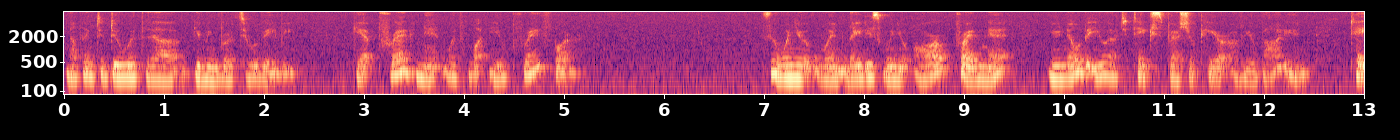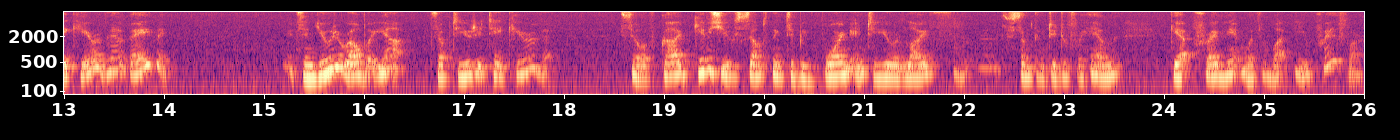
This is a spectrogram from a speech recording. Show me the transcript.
Nothing to do with uh, giving birth to a baby. Get pregnant with what you pray for. So when you, when ladies, when you are pregnant, you know that you have to take special care of your body and take care of that baby. It's in utero, but yeah, it's up to you to take care of it. So if God gives you something to be born into your life, something to do for Him, get pregnant with what you pray for.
